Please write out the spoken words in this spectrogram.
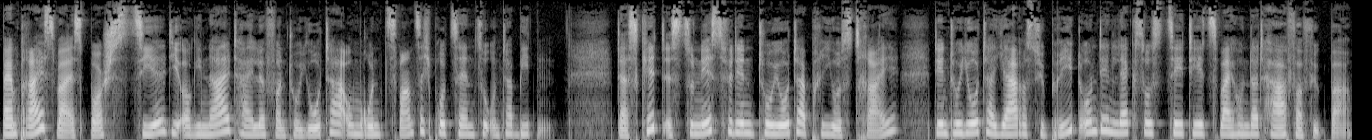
Beim Preis war es Boschs Ziel, die Originalteile von Toyota um rund 20 Prozent zu unterbieten. Das Kit ist zunächst für den Toyota Prius 3, den Toyota Yaris Hybrid und den Lexus CT200h verfügbar.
